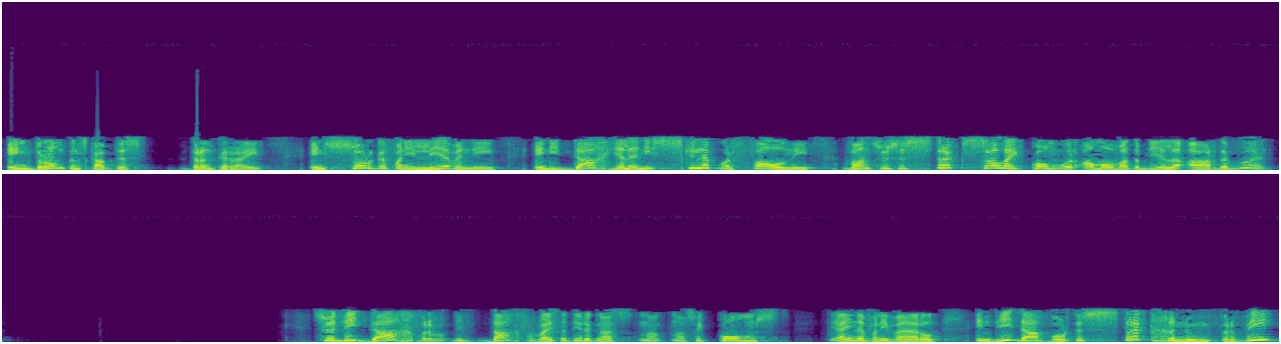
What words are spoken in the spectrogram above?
en dronkenskap. Dis drinkery en sorge van die lewe nie en die dag julle nie skielik oorval nie want soos 'n struik sal hy kom oor almal wat op die hele aarde woon. So die dag vir die dag verwys natuurlik na, na na sy koms, die einde van die wêreld en die dag word 'n struik genoem vir wie?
